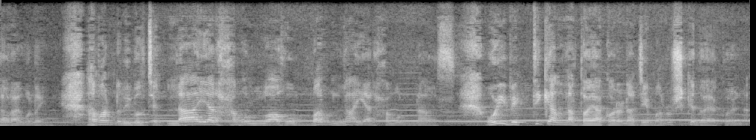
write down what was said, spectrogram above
দাঁড়াও নাই। আমার নবী বলছেন লায়ার হামুল্লাহ মান লায়ার হামুন নাস। ওই ব্যক্তিকে আল্লাহ দয়া করে না, যে মানুষকে দয়া করে না।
